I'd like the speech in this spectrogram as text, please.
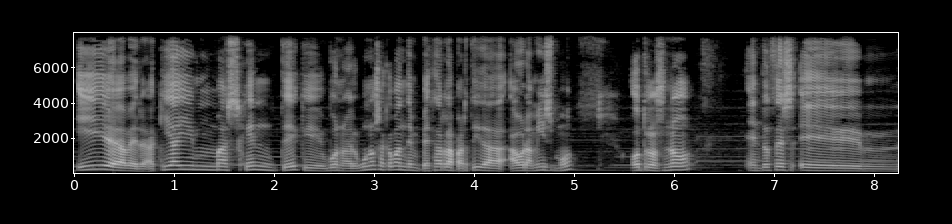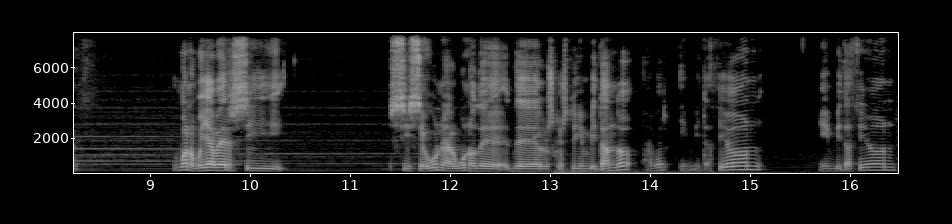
Y a ver, aquí hay más gente que, bueno, algunos acaban de empezar la partida ahora mismo, otros no. Entonces, eh, bueno, voy a ver si, si se une alguno de, los que estoy invitando. A ver, invitación, invitación...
